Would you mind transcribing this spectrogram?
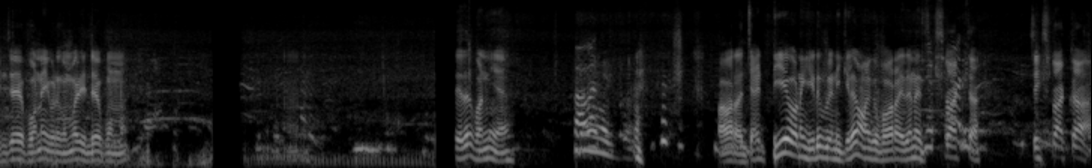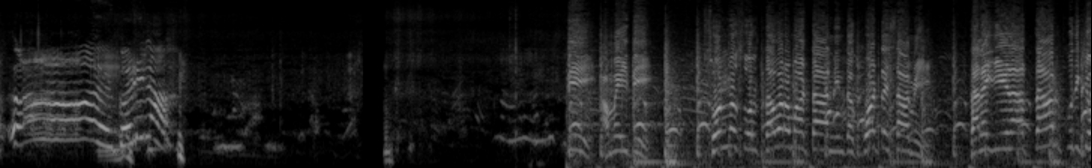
என்ஜாய் பண்ண இவனுக்கு மாதிரி என்ஜாய் பண்ணணும் ஏதோ பண்ணிய பவரா சட்டியே உனக்கு இடுப்புல நிக்கல உனக்கு பவரா இது என்ன சிக்ஸ் பேக்கா சிக்ஸ் பேக்கா கொரிலா அமைதி. சொன்ன சொல் தவற மாட்டான் இந்த கோட்டை சாமி தலைகீழாத்தான் குதிக்க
